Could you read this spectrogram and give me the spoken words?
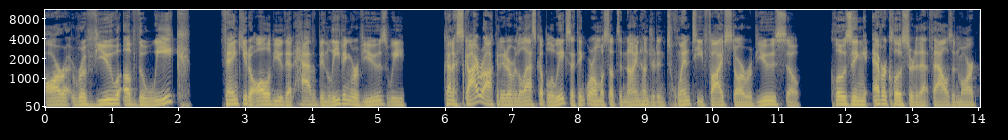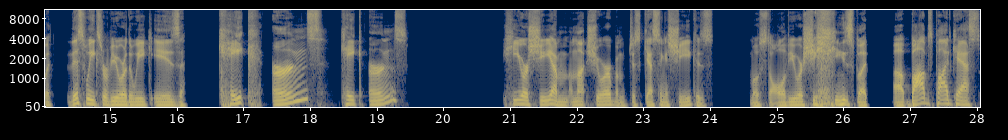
our review of the week. Thank you to all of you that have been leaving reviews. We kind of skyrocketed over the last couple of weeks. I think we're almost up to 925 star reviews. So closing ever closer to that thousand mark. But this week's reviewer of the week is Cake Earns. Cake Earns. He or she, I'm, I'm not sure. I'm just guessing a she because most all of you are she's. But uh, Bob's podcasts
